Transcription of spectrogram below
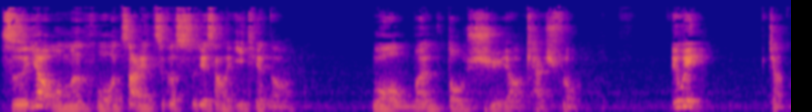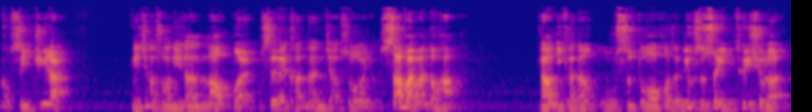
只要我们活在这个世界上的一天哦，我们都需要 cash flow，因为讲老实一句啦，你讲说你的老本现在可能讲说有三百万都好，然后你可能五十多或者六十岁你退休了，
